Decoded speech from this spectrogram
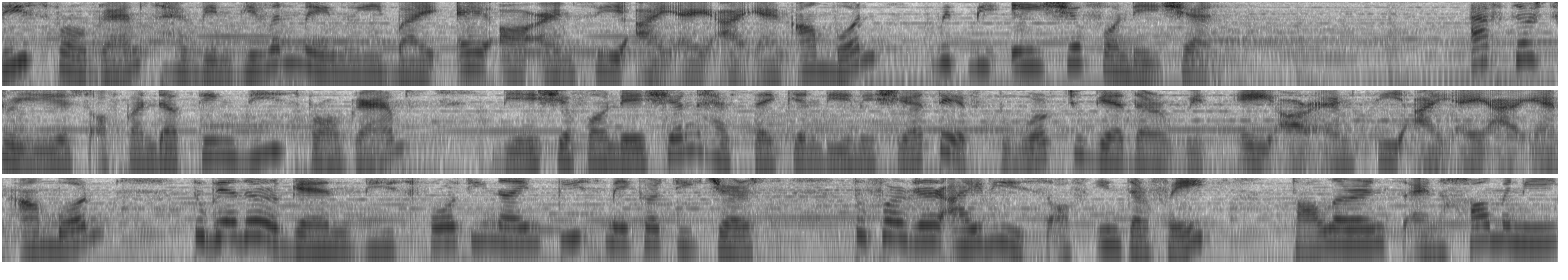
These programs have been given mainly by ARMC IAIN Ambon with the Asia Foundation. After three years of conducting these programs, the Asia Foundation has taken the initiative to work together with ARMC IAIN Ambon, together again these 49 peacemaker teachers to further ideas of interfaith, tolerance and harmony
